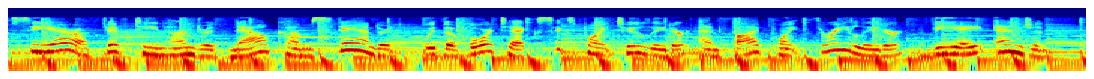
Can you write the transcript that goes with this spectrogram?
Sierra 1500 now comes standard with a Vortec 6.2-liter and 5.3-liter V8 engine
